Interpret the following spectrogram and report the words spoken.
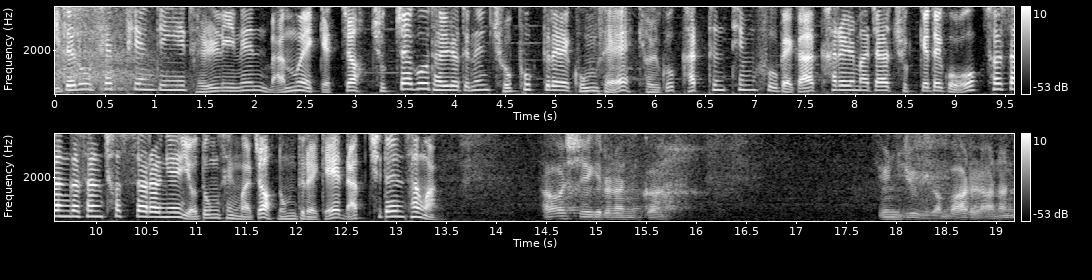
이대로 해피엔딩이 될 리는 만무했겠죠. 죽자고 달려드는 조폭들의 공세에 결국 같은 팀 후배가 칼을 맞아 죽게 되고 설상가상 첫사랑의 여동생마저 놈들에게 납치된 상황. 아가씨 얘기를 하니까 윤주기가 말을 안 하네.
